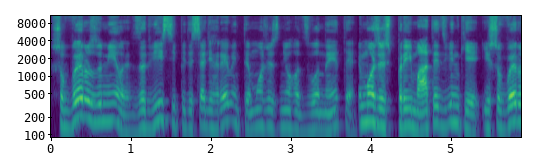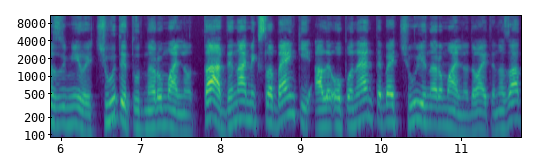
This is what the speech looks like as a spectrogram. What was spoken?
щоб ви розуміли, за 250 гривень ти можеш з нього дзвонити, ти можеш приймати дзвінки, і щоб ви розуміли, чути тут нормально. Та, динамік слабенький, але опонент тебе чує нормально. Давайте назад.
